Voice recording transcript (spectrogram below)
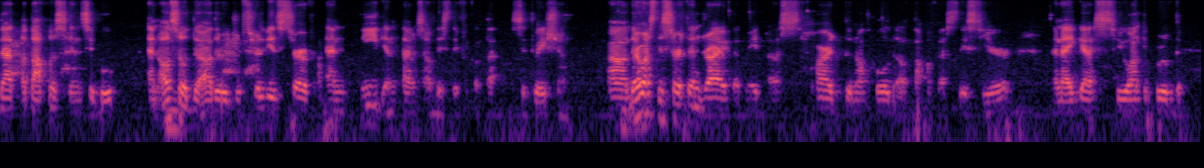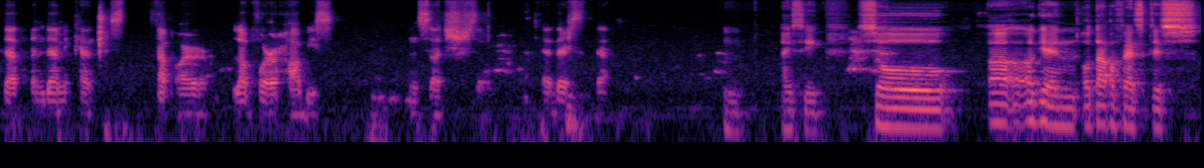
that otakus in Cebu and also the other regions really serve and need in times of this difficult situation. Uh, there was this certain drive that made us hard to not hold the Otaku Fest this year, and I guess we want to prove that, that pandemic can't stop our love for our hobbies and such. So, yeah, there's that. I see. So uh, again, Otaku Fest is,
